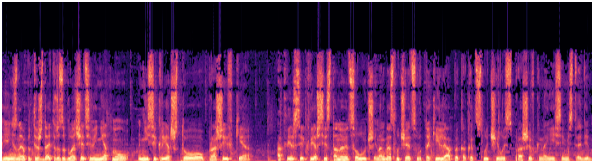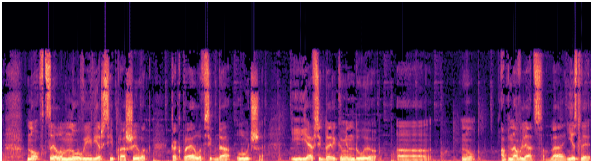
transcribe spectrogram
я не знаю, подтверждать, разоблачать или нет, но не секрет, что прошивки от версии к версии становится лучше. Иногда случаются вот такие ляпы, как это случилось с прошивкой на E71. Но в целом новые версии прошивок, как правило, всегда лучше. И я всегда рекомендую э, ну, обновляться. Да? Если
